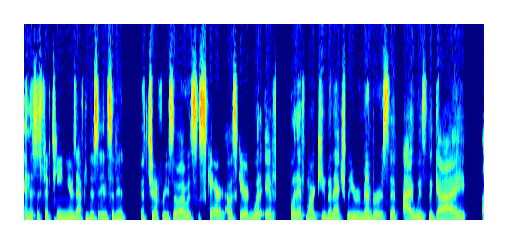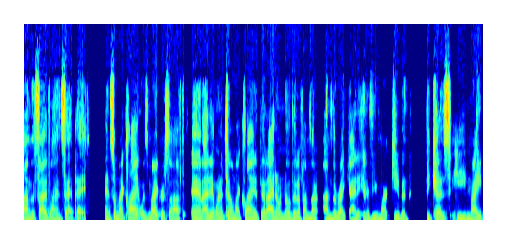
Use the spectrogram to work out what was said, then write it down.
And this is 15 years after this incident, Jeffrey. So I was scared. I was scared. What if what if Mark Cuban actually remembers that I was the guy on the sidelines that day? And so my client was Microsoft, and I didn't want to tell my client that I don't know that if I'm the I'm the right guy to interview Mark Cuban because he might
